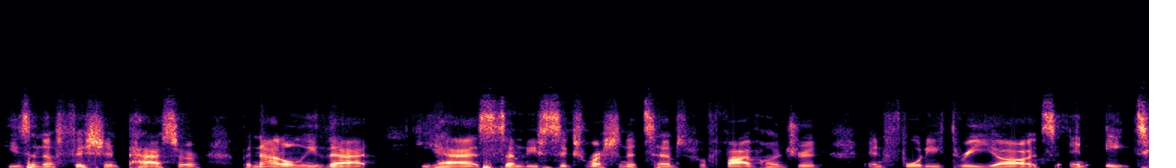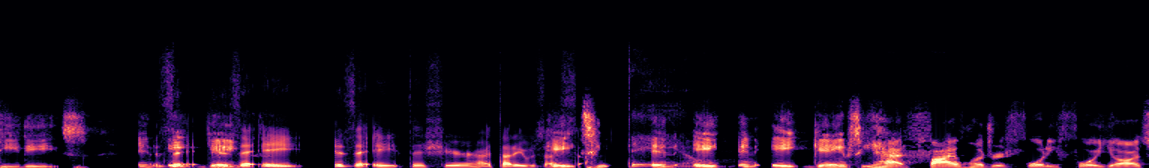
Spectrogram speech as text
He's an efficient passer, but not only that, he has 76 rushing attempts for 543 yards and eight TDs in Is eight it games. is it eight? Is it eight this year? I thought he was at 18 in eight in eight games. He had 544 yards,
